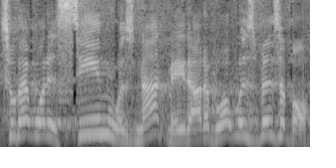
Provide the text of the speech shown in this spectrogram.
so that what is seen was not made out of what was visible.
